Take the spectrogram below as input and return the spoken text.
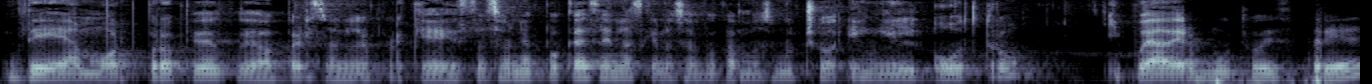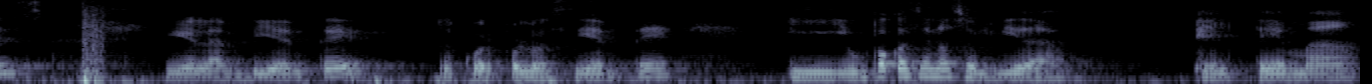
de amor propio, de cuidado personal, porque estas son épocas en las que nos enfocamos mucho en el otro y puede haber mucho estrés en el ambiente, el cuerpo lo siente y un poco se nos olvida el tema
